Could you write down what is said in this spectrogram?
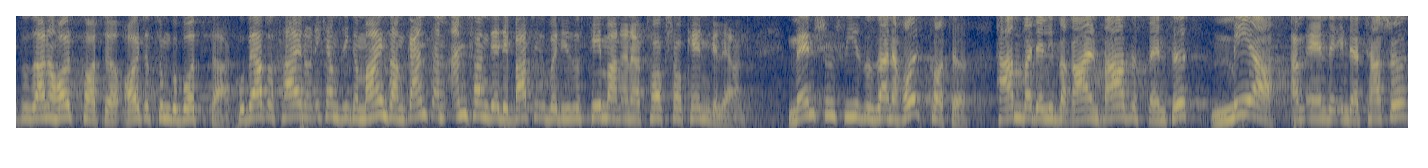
Susanne Holtkotte heute zum Geburtstag. Hubertus Hein und ich haben sie gemeinsam ganz am Anfang der Debatte über dieses Thema an einer Talkshow kennengelernt. Menschen wie Susanne Holtkotte haben bei der liberalen Basisrente mehr am Ende in der Tasche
